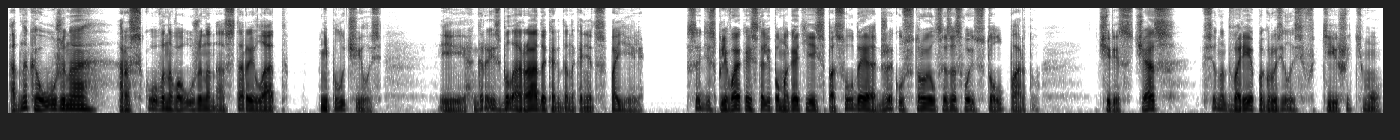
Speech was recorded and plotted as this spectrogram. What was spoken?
Однако ужина, раскованного ужина на старый лад, не получилось, и Грейс была рада, когда, наконец, поели. Сэдди с плевакой стали помогать ей с посудой, а Джек устроился за свой стол парту. Через час все на дворе погрузилось в тишь и тьму.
